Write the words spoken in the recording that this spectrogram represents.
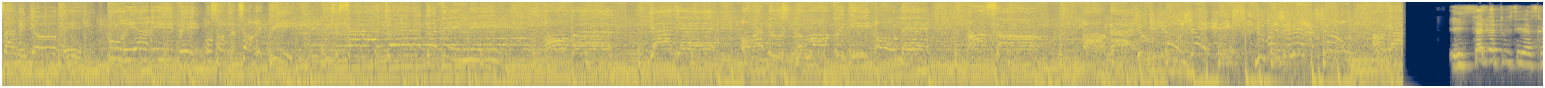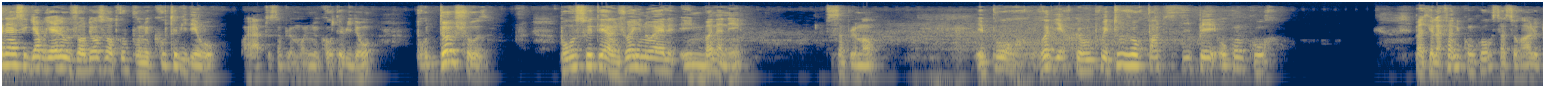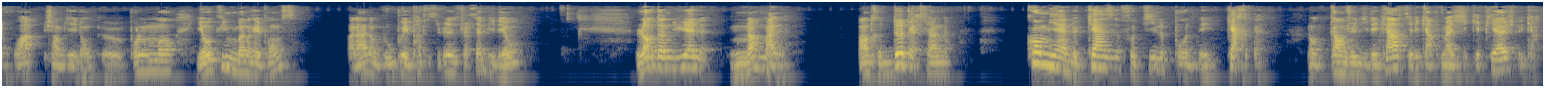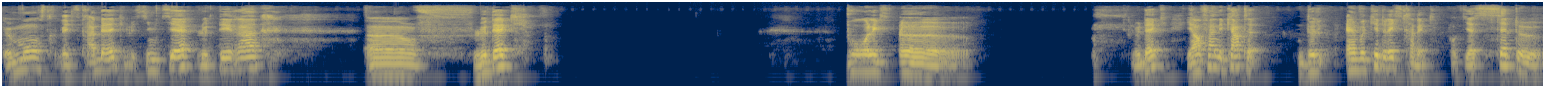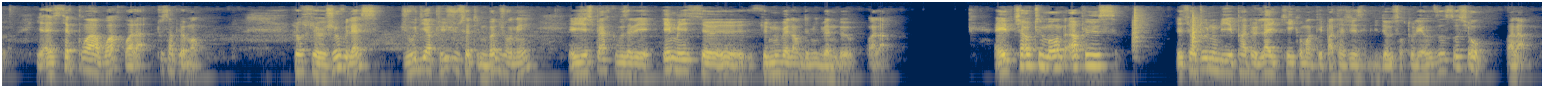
s'améliorer. Pour y arriver, on s'entraîne sans répit. C'est ça la Duel Academy. On veut gagner. On va tous leur montrer qui on est. Ensemble, on est Yu-Gi-Oh! GX, nouvelle génération. Et salut à tous les Australiens, c'est Gabriel. Aujourd'hui, on se retrouve pour une courte vidéo. Voilà, tout simplement, une courte vidéo. Pour deux choses. Pour vous souhaiter un joyeux Noël et une bonne année. Tout simplement. Et pour redire que vous pouvez toujours participer au concours. Parce que la fin du concours, ça sera le 3 janvier. Donc, euh, pour le moment, il n'y a aucune bonne réponse. Voilà, donc vous pouvez participer sur cette vidéo. Lors d'un duel normal entre deux personnes, combien de cases faut-il pour des cartes? Donc quand je dis des cartes, il y a les cartes magiques et pièges, les cartes monstres, l'extra deck, le cimetière, le terrain, euh, le deck. Pour les, euh, le deck et enfin les cartes de invoquer de l'extra deck. Donc il y a sept euh, il y a 7 points à voir, voilà, tout simplement. Donc je vous laisse, je vous dis à plus, je vous souhaite une bonne journée, et j'espère que vous allez aimer ce, nouvel an 2022, voilà. Et ciao tout le monde, à plus Et surtout, n'oubliez pas de liker, commenter, partager cette vidéo sur tous les réseaux sociaux, voilà.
